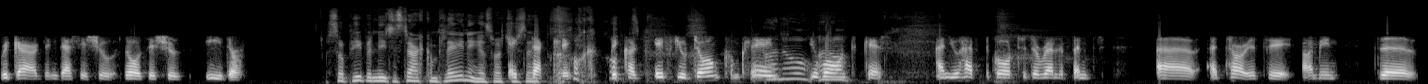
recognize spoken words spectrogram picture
regarding that issue, those issues either. So people need to start complaining, is what you're Exactly. saying. Oh, because if you don't complain, know, you I won't get, and you have to go to the relevant uh, authority. I mean, the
